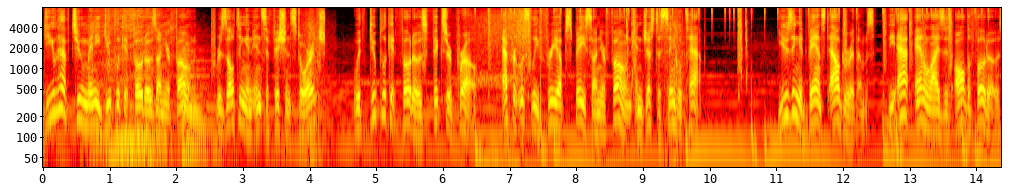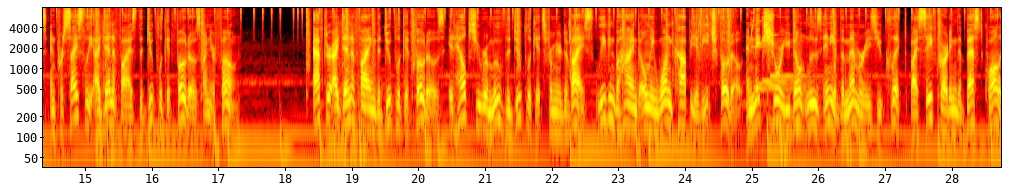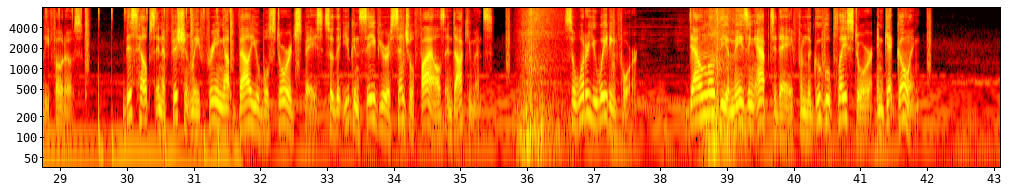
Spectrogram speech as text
Do you have too many duplicate photos on your phone, resulting in insufficient storage? With Duplicate Photos Fixer Pro, effortlessly free up space on your phone in just a single tap. Using advanced algorithms, the app analyzes all the photos and precisely identifies the duplicate photos on your phone. After identifying the duplicate photos, it helps you remove the duplicates from your device, leaving behind only one copy of each photo and makes sure you don't lose any of the memories you clicked by safeguarding the best quality photos. This helps in efficiently freeing up valuable storage space so that you can save your essential files and documents. So what are you waiting for? Download the amazing app today from the Google Play Store and get going.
